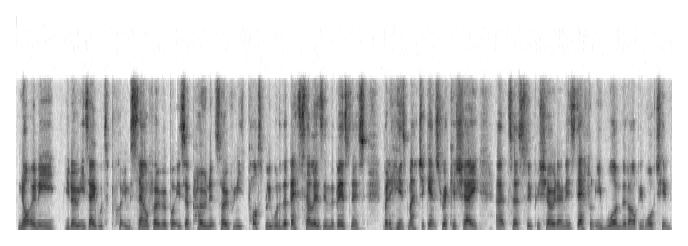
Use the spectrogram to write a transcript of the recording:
not only, you know, he's able to put himself over, but his opponents over. And he's possibly one of the best sellers in the business. But his match against Ricochet at uh, Super Showdown is definitely one that I'll be watching.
